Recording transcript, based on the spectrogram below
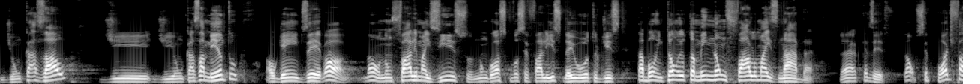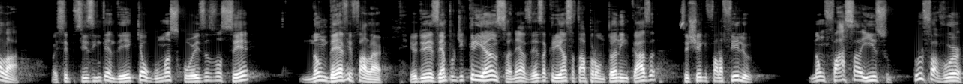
de um casal, de, de um casamento, alguém dizer, ó, oh, não, não fale mais isso, não gosto que você fale isso, daí o outro diz, tá bom, então eu também não falo mais nada. Né? Quer dizer, não, você pode falar, mas você precisa entender que algumas coisas você não deve falar. Eu dei o exemplo de criança, né? Às vezes a criança está aprontando em casa, você chega e fala, filho, não faça isso, por favor.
